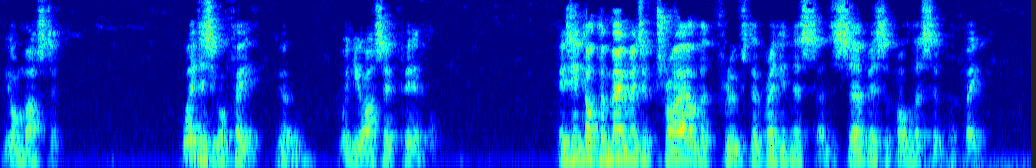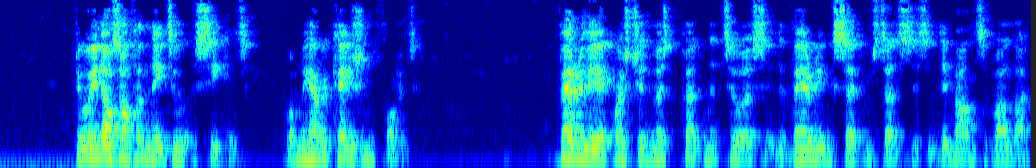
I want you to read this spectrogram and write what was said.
your Master. Where does your faith go when you are so fearful? Is it not the moment of trial that proves the readiness and serviceableness of the faith? Do we not often need to seek it when we have occasion for it? Verily a question most pertinent to us in the varying circumstances and demands of our life.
